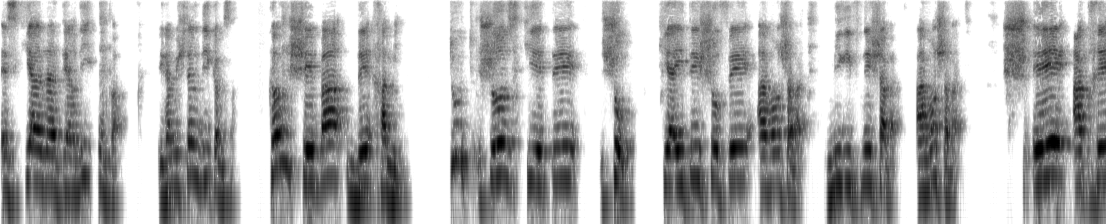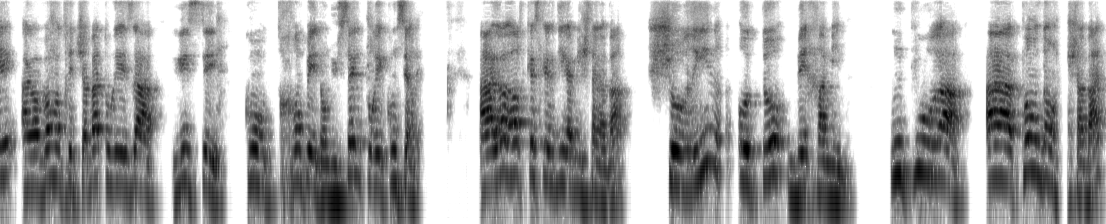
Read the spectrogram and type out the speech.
est-ce qu'il y a un interdit ou pas? Et la Mishnah nous dit comme ça comme Sheba Bechamin, toute chose qui était chaud, qui a été chauffée avant Shabbat, Mirifne Shabbat, avant Shabbat. Et après, avant l'entrée de Shabbat, on les a laissés tremper dans du sel pour les conserver. Alors, qu'est-ce qu'elle dit la Mishnah là-bas? Shorin Oto Bechamin. On pourra, pendant Shabbat,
